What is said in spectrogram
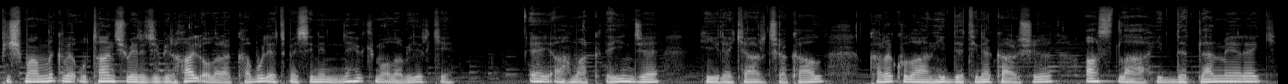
pişmanlık ve utanç verici bir hal olarak kabul etmesinin ne hükmü olabilir ki? Ey ahmak deyince hilekar çakal kara kulağın hiddetine karşı asla hiddetlenmeyerek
